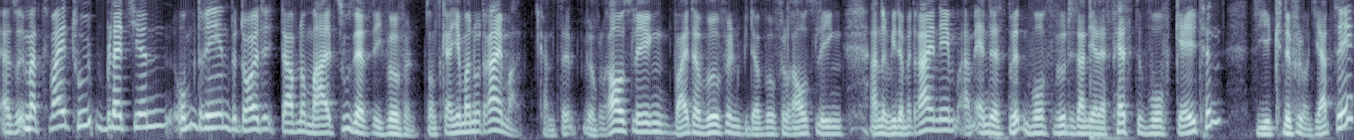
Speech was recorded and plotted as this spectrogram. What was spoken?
Also immer zwei Tulpenblättchen umdrehen bedeutet, ich darf normal zusätzlich würfeln. Sonst kann ich immer nur dreimal. Ich kann Würfel rauslegen, weiter würfeln, wieder Würfel rauslegen, andere wieder mit reinnehmen. Am Ende des dritten Wurfs würde dann ja der feste Wurf gelten. Siehe Kniffel und Jatze.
